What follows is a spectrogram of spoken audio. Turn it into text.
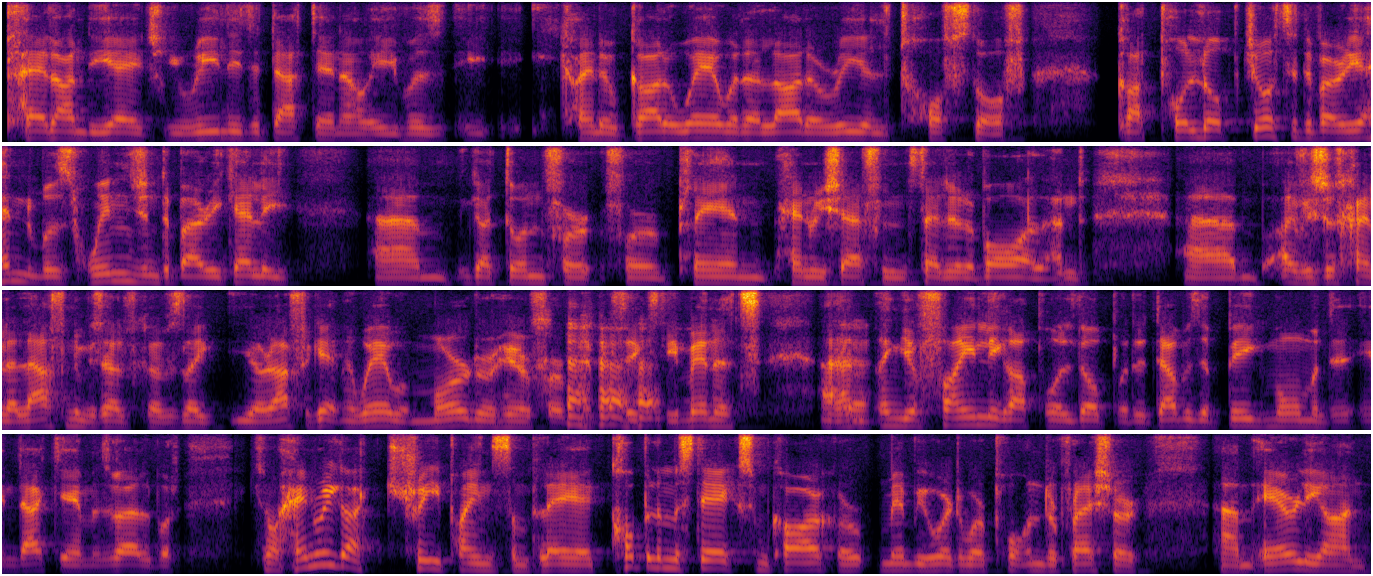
played on the edge. He really did that. Then now he was he, he kind of got away with a lot of real tough stuff got pulled up just at the very end was whinging to Barry Kelly. Um, he got done for for playing Henry Shefflin instead of the ball, and um, I was just kind of laughing to myself because I was like, "You're after getting away with murder here for 60 minutes, um, yeah. and you finally got pulled up." But that was a big moment in that game as well. But you know, Henry got three points in play, a couple of mistakes from Cork, or maybe where they were put under pressure um, early on.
